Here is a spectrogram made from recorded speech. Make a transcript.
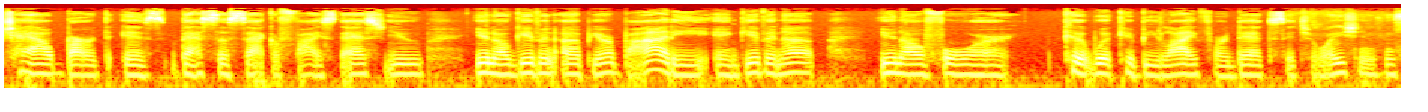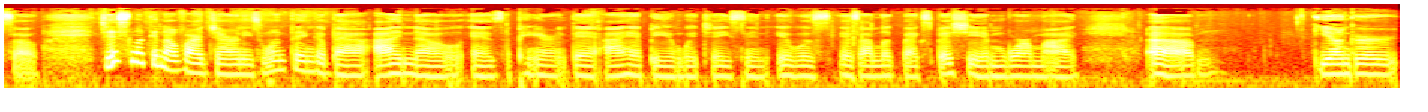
childbirth is that's a sacrifice. That's you, you know, giving up your body and giving up, you know, for could what could be life or death situations. And so just looking over our journeys one thing about i know as a parent that i have been with jason it was as i look back especially in more of my um, younger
